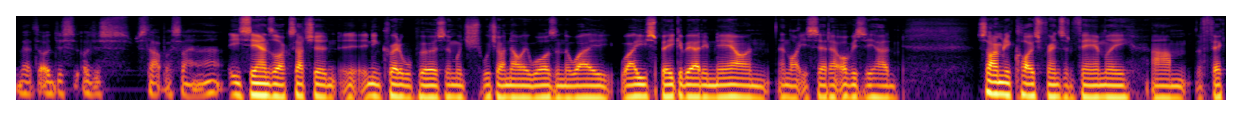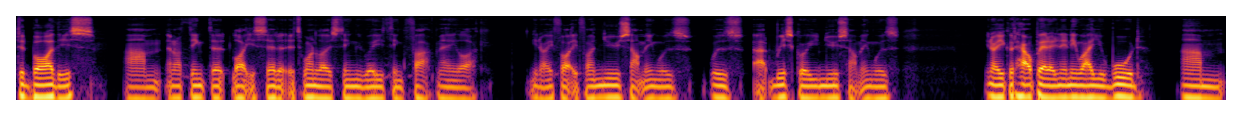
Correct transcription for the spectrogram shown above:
that's I just I just start by saying that. He sounds like such an, an incredible person, which which I know he was, and the way way you speak about him now, and, and like you said, obviously had so many close friends and family um, affected by this. Um, and I think that, like you said, it's one of those things where you think, "Fuck me!" Like, you know, if I if I knew something was was at risk, or you knew something was, you know, you could help out in any way you would. Um,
